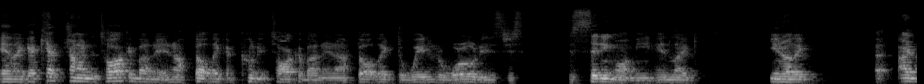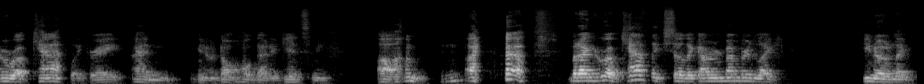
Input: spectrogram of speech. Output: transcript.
And like I kept trying to talk about it and I felt like I couldn't talk about it and I felt like the weight of the world is just just sitting on me and like you know like I grew up Catholic, right? And you know, don't hold that against me. Um, I, but I grew up Catholic, so like I remembered like, you know, like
